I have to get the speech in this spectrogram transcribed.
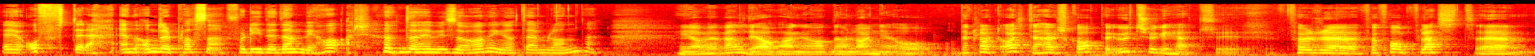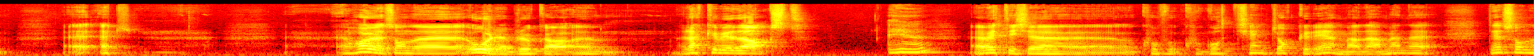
eh, oftere enn andre plasser. Fordi det er dem vi har. Da er vi så avhengig av at de lander. Ja, vi er veldig avhengig av det landet. Og det er klart, alt det her skaper utrygghet for, eh, for folk flest. Eh, Jeg, jeg, har jo et sånt eh, ord jeg bruker. Rekkeviddeangst. Ja. Jeg vet ikke hvor, hvor godt kjent dere er med det, men det er sånn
